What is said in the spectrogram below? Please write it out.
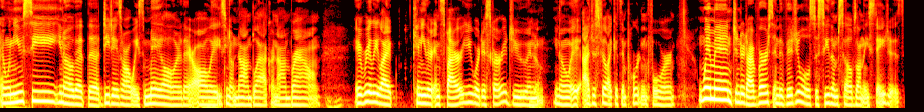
And when you see, you know, that the DJs are always male or they're always, you know, non black or non brown, mm-hmm. it really like can either inspire you or discourage you. And, yeah. you know, it, I just feel like it's important for women, gender diverse individuals to see themselves on these stages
